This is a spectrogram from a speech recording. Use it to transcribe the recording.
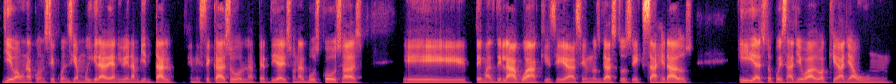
lleva una consecuencia muy grave a nivel ambiental en este caso la pérdida de zonas boscosas, eh, temas del agua, que se hacen unos gastos exagerados y esto pues ha llevado a que haya un,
